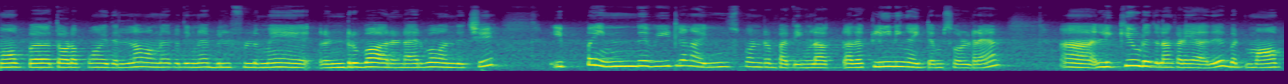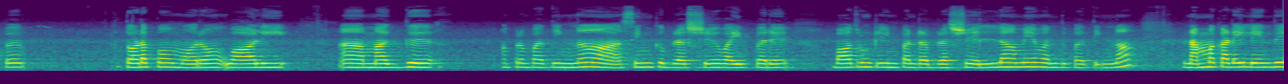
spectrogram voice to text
மோப்பு தொடப்பம் இதெல்லாம் வாங்கினது பார்த்திங்கன்னா பில் ஃபுல்லுமே ரெண்டு ரூபா ரெண்டாயிரரூபா வந்துச்சு. இப்போ இந்த வீட்டில் நான் யூஸ் பண்ணுறேன் பார்த்தீங்களா? அதாவது க்ளீனிங் ஐட்டம் சொல்கிறேன் லிக்யூட் இதெல்லாம் கிடையாது பட் மாப்பு தொடப்பம் மரம் வாளி மக்கு அப்புறம் பார்த்திங்கன்னா sink brush wiper bathroom clean பண்ணுற ப்ரஷ்ஷு எல்லாமே வந்து பார்த்திங்கன்னா நம்ம கடையிலேருந்து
